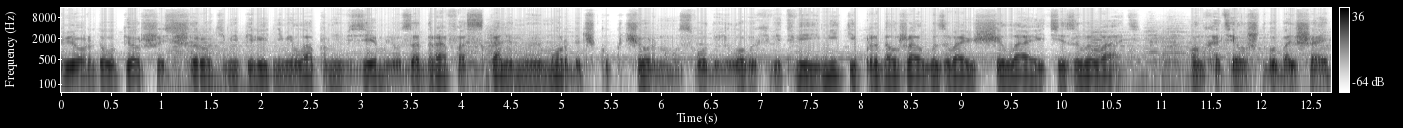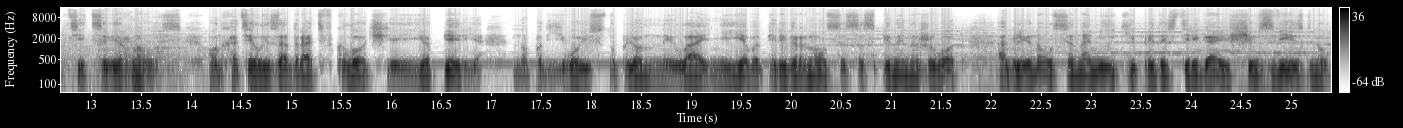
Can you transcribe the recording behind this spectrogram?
Твердо упершись широкими передними лапами в землю, задрав оскаленную мордочку к черному своду еловых ветвей, Микки продолжал вызывающе лаять и завывать. Он хотел, чтобы большая птица вернулась. Он хотел и задрать в клочья ее перья, но под его иступленный лай Ниева перевернулся со спины на живот, оглянулся на Микки, предостерегающе взвизгнул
